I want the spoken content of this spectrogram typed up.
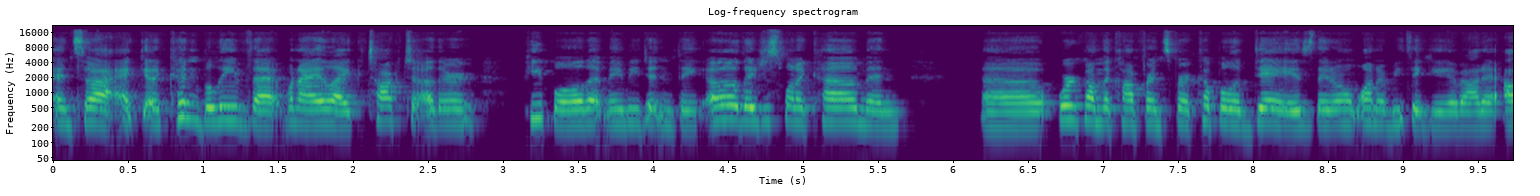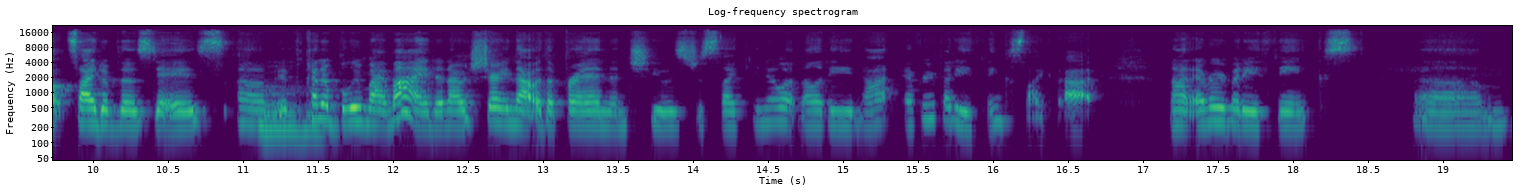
and so I, I couldn't believe that when i like talked to other people that maybe didn't think oh they just want to come and uh, work on the conference for a couple of days. They don't want to be thinking about it outside of those days. Um, mm-hmm. It kind of blew my mind. And I was sharing that with a friend, and she was just like, you know what, Melody, not everybody thinks like that. Not everybody thinks um,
